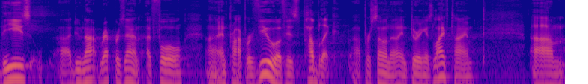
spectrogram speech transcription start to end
these uh, do not represent a full uh, and proper view of his public uh, persona in, during his lifetime. Um,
